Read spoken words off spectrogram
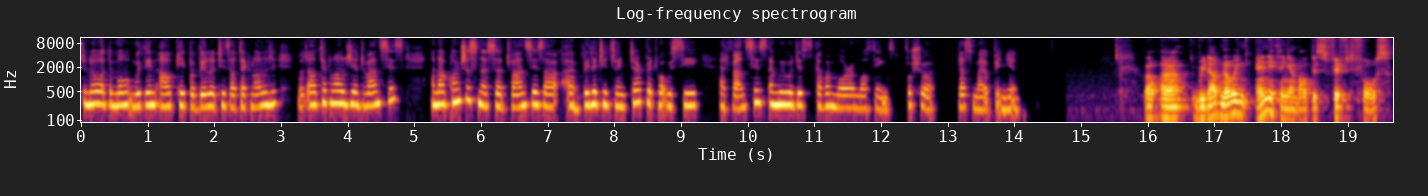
to know at the moment within our capabilities, our technology, but our technology advances and our consciousness advances, our ability to interpret what we see advances, and we will discover more and more things for sure. That's my opinion. Well, uh, without knowing anything about this fifth force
